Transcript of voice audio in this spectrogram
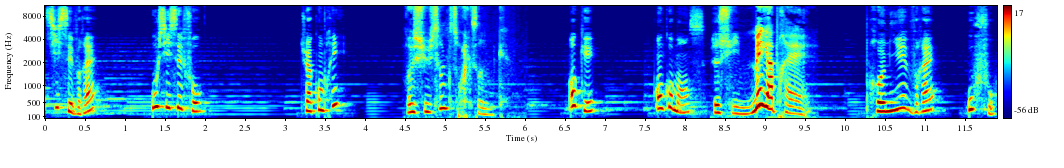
si c'est vrai ou si c'est faux. Tu as compris? Reçu 5 sur 5. Ok, on commence. Je suis méga prêt. Premier vrai ou faux?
